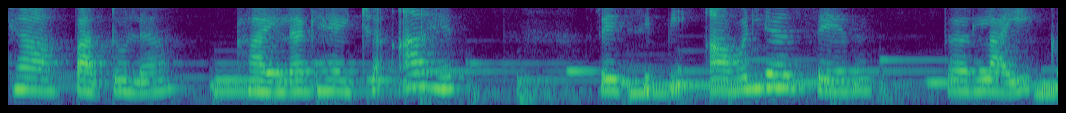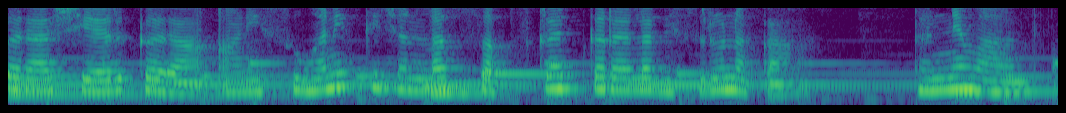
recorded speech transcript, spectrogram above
ह्या पातोल्या खायला घ्यायच्या आहेत. रेसिपी आवडली असेल तर लाईक करा शेअर करा आणि सुहानीज किचनला सबस्क्राईब करायला विसरू नका. धन्यवाद.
